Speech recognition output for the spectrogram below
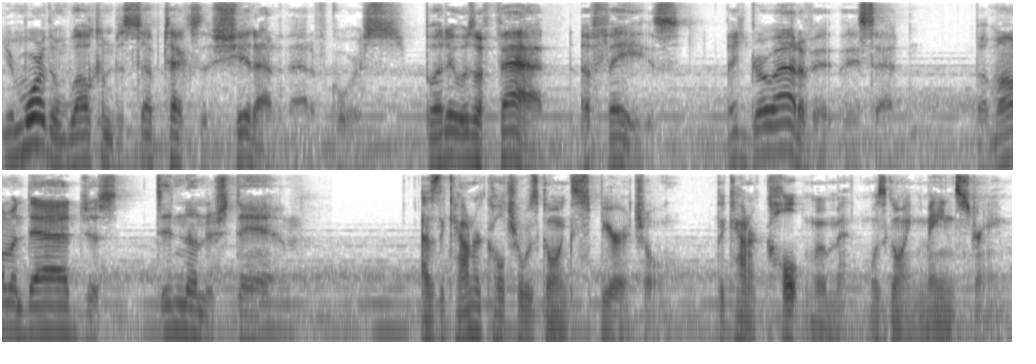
You're more than welcome to subtext the shit out of that, of course, but it was a fad, a phase. They'd grow out of it, they said. But mom and dad just didn't understand. As the counterculture was going spiritual, the counter-cult movement was going mainstream,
